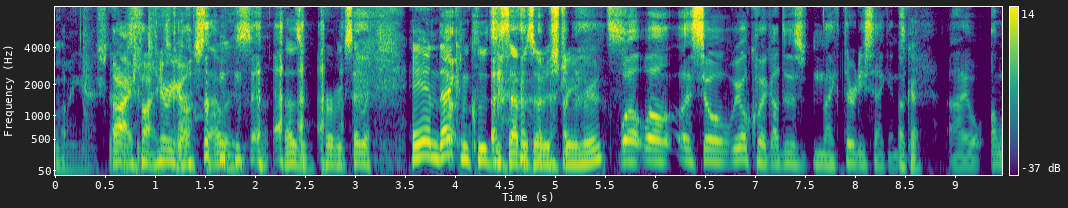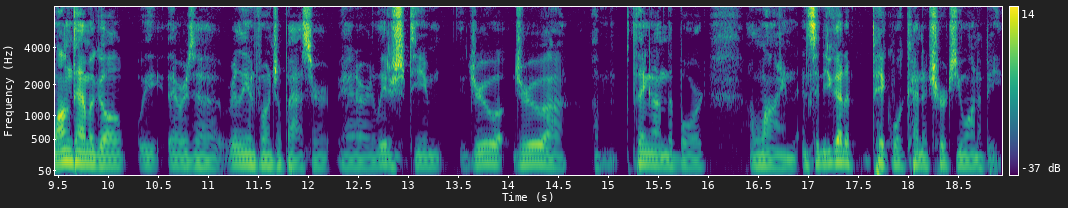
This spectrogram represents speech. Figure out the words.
Oh my gosh! All right, fine, here we go. Gosh, that was that was a perfect segue. And that concludes this episode of Stream Roots. Well, well. So real quick, I'll do this in like 30 seconds. okay. Uh, a long time ago, we there was a really influential pastor at our leadership team. Drew drew a, a thing on the board, a line, and said, "You got to pick what kind of church you want to be.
